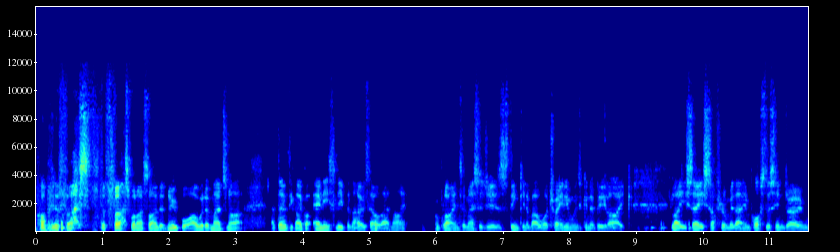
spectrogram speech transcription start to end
Probably the first the first one i signed at newport i would imagine i i don't think i got any sleep in the hotel that night replying to messages, thinking about what training was going to be like. Like you say, suffering with that imposter syndrome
